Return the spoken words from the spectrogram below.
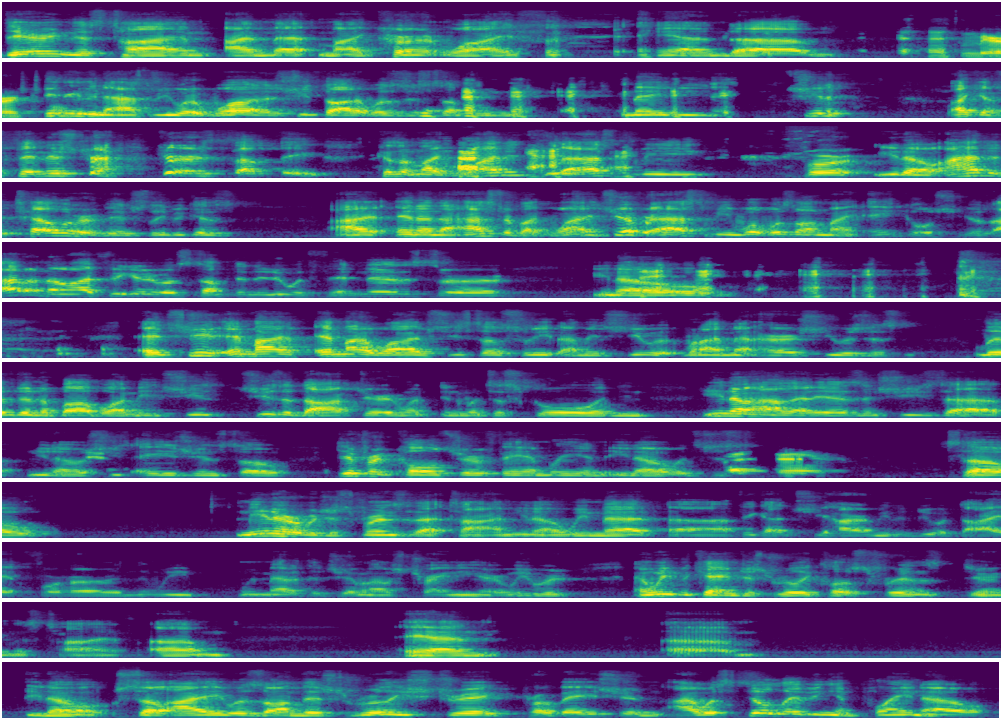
During this time, I met my current wife, and um, she didn't even ask me what it was. She thought it was just something, maybe she like a fitness tracker or something. Because I'm like, why didn't you ask me for you know, I had to tell her eventually because I and then I asked her like, why did you ever ask me what was on my ankle? She goes, I don't know. I figured it was something to do with fitness or you know. and she and my and my wife, she's so sweet. I mean, she was when I met her, she was just lived in a bubble. I mean, she's she's a doctor and went and went to school, and you know how that is. And she's uh, you know, she's Asian, so different culture, family, and you know, it's just so. Me and her were just friends at that time. You know, we met. Uh, I think I, she hired me to do a diet for her, and then we we met at the gym. and I was training her. We were and we became just really close friends during this time. Um, and um, you know, so I was on this really strict probation. I was still living in Plano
